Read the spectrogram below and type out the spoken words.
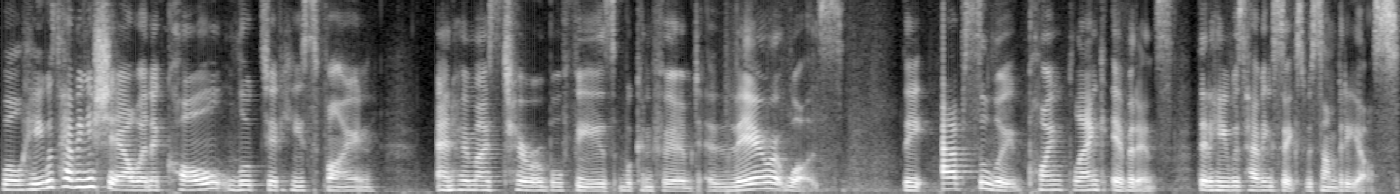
while he was having a shower, Nicole looked at his phone and her most terrible fears were confirmed. There it was the absolute point blank evidence that he was having sex with somebody else.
